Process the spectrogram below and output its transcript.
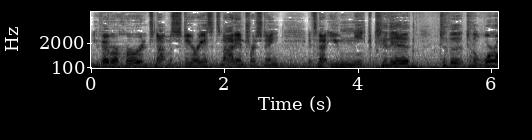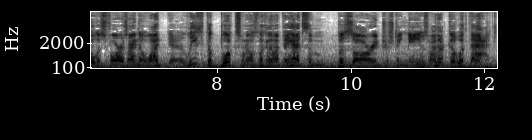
you've ever heard? It's not mysterious, it's not interesting, it's not unique to the to the to the world as far as I know. Why at least the books when I was looking them up, they had some bizarre, interesting names. Why not go with that?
